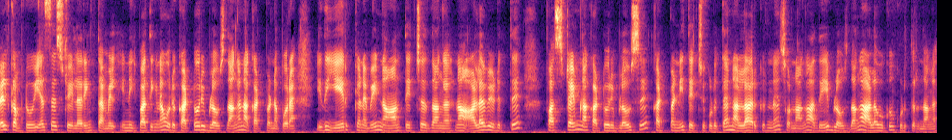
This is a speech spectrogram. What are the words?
Welcome to SS tailoring Tamil இன்றைக்கி பார்த்தீங்கன்னா ஒரு கட்டோரி ப்ளவுஸ் தாங்க நான் கட் பண்ண போகிறேன் இது ஏற்கனவே நான் தைச்சது தாங்க. நான் அளவெடுத்து ஃபஸ்ட் டைம் நான் கட்டோரி ப்ளவுஸு கட் பண்ணி தைச்சி கொடுத்தேன். நல்லா இருக்குன்னு சொன்னாங்க. அதே ப்ளவுஸ் தாங்க அளவுக்கும் கொடுத்துருந்தாங்க.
